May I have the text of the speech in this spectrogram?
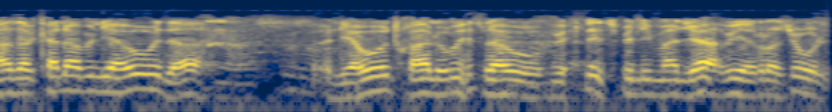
هذا كلام اليهود اليهود قالوا مثله بالنسبة لما جاء به الرسول.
